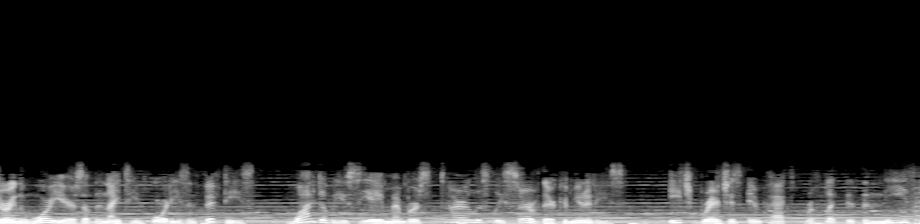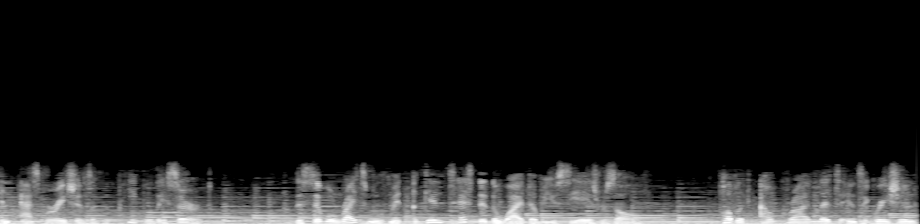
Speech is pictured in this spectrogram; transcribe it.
During the war years of the 1940s and 50s, YWCA members tirelessly served their communities. Each branch's impact reflected the needs and aspirations of the people they served. The civil rights movement again tested the YWCA's resolve. Public outcry led to integration,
